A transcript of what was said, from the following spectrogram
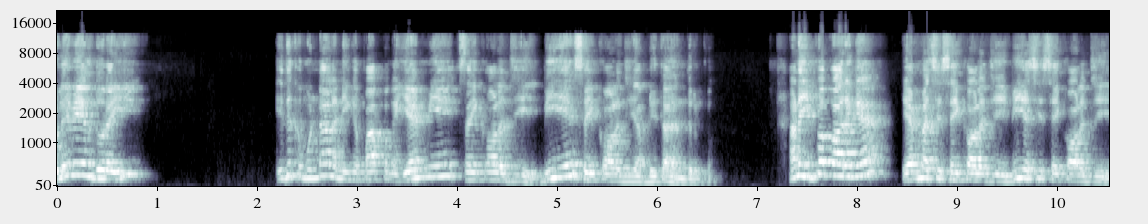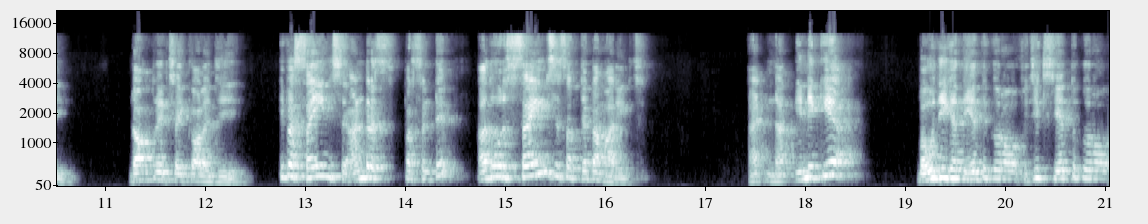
உளவியல் துறை இதுக்கு முன்னால நீங்க பாப்பங்க எம்ஏ சைக்காலஜி பிஏ சைக்காலஜி அப்படித்தான் இருந்திருக்கும். ஆனா இப்ப பாருங்க MSc psychology BSc psychology doctorate psychology இப்ப சயின்ஸ் ஹண்ட்ரட் பர்சன்ட் அது ஒரு சயின்ஸ் சப்ஜெக்டா மாறிடுச்சு. இன்னைக்கு பௌதிகத்தை ஏத்துக்கிறோம் பிசிக்ஸ் ஏத்துக்கிறோம்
